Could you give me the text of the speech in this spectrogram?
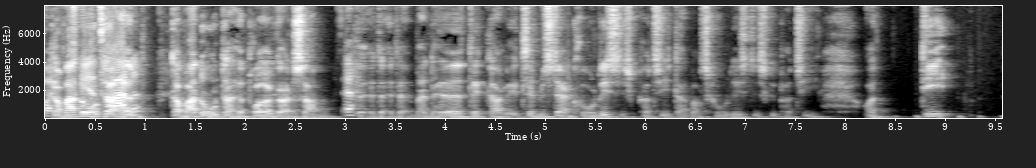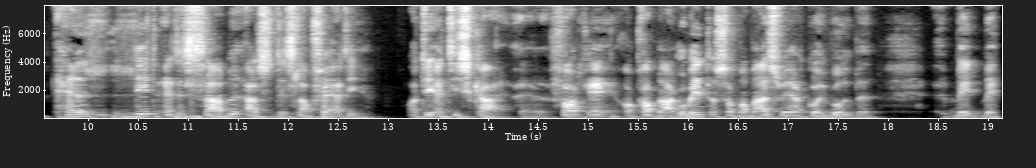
folk der var nogen, der havde, Der var nogen, der havde prøvet at gøre det samme. Ja. Øh, man havde dengang et temmelig stærkt kommunistisk parti, Danmarks Kommunistiske Parti, og de havde lidt af det samme, altså det slagfærdige, og det at de skar øh, folk af og kom med argumenter, som var meget svære at gå imod med. Men, men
